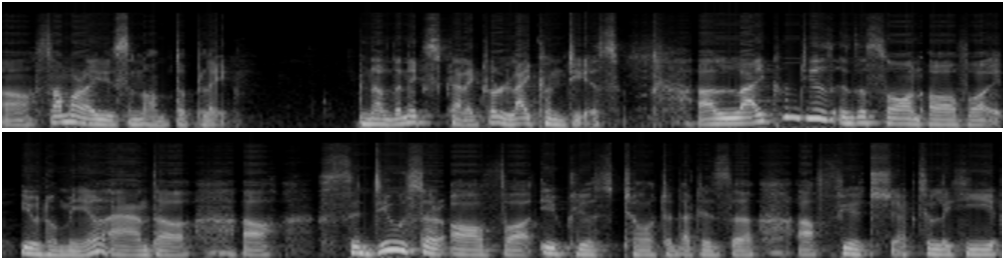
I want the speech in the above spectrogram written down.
uh, uh, summarization of the play. Now the next character, Lycontius. Uh, Lycontius is the son of uh, Eunomia and the uh, seducer of uh, Euclid's daughter, that is uh, uh, Actually, he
